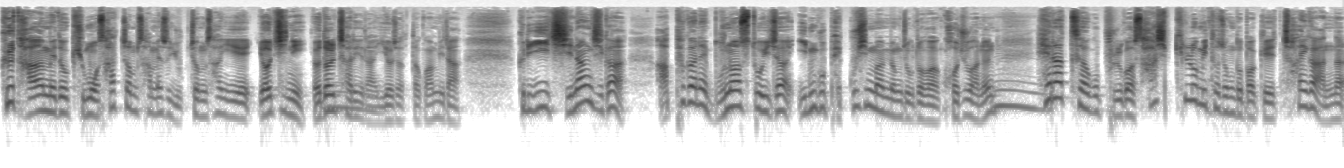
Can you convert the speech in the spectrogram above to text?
그 다음에도 규모 4.3에서 6점 사이의 여진이 8차례나 음. 이어졌다고 합니다. 그리고 이 진앙지가 아프간의 문화 수도이자 인구 190만 명 정도가 거주하는 음. 헤라트하고 불과 40km 정도 밖에 차이가 안 나,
